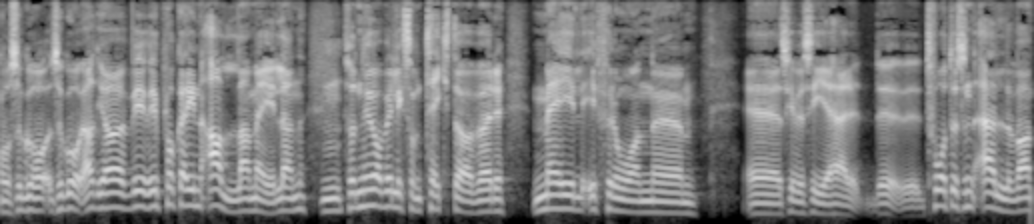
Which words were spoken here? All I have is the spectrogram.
Och så går, så går ja, vi, vi plockar in alla mejlen. Så nu har vi liksom täckt över mejl ifrån, eh, eh, ska vi se här, eh, 2011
